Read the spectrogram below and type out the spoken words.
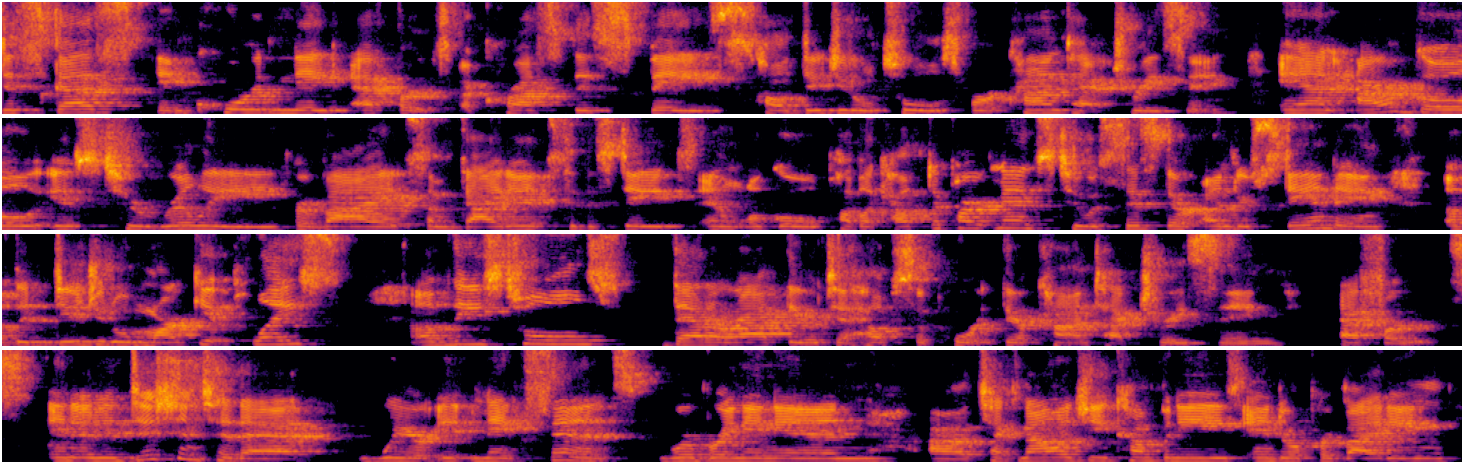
discuss and coordinate efforts across this space called digital tools for contact tracing. And our goal is to really provide some guidance to the states and local public health departments to assist their understanding of the digital marketplace of these tools that are out there to help support their contact tracing efforts. And in addition to that, where it makes sense, we're bringing in uh, technology companies and or providing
